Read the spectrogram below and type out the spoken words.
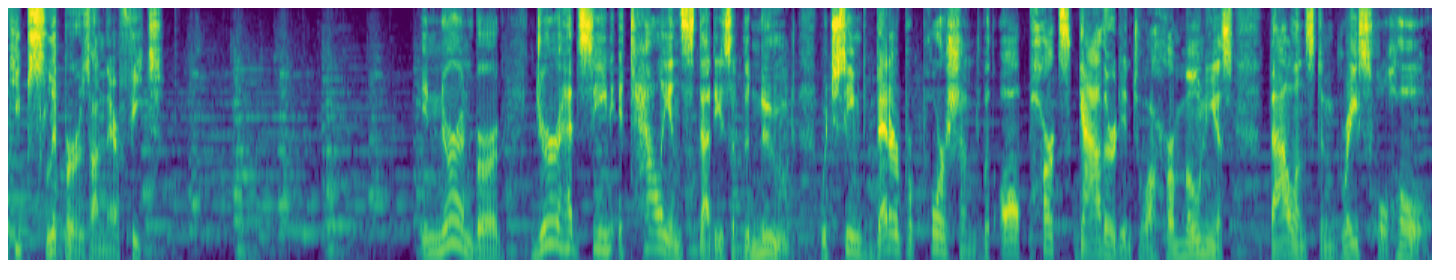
keep slippers on their feet. In Nuremberg, Dürer had seen Italian studies of the nude, which seemed better proportioned with all parts gathered into a harmonious, balanced, and graceful whole.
